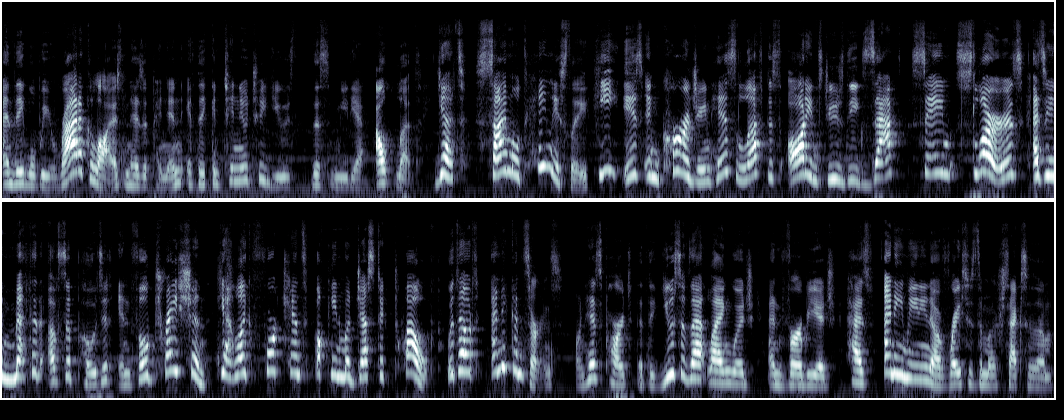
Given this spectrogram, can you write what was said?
and they will be radicalized, in his opinion, if they continue to use this media outlet. Yet, simultaneously, he is encouraging his leftist audience to use the exact same slurs as a method of supposed infiltration. Yeah, like 4chan's fucking Majestic 12, without any concerns on his part that the use of that language and verbiage has any meaning of racism or sexism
